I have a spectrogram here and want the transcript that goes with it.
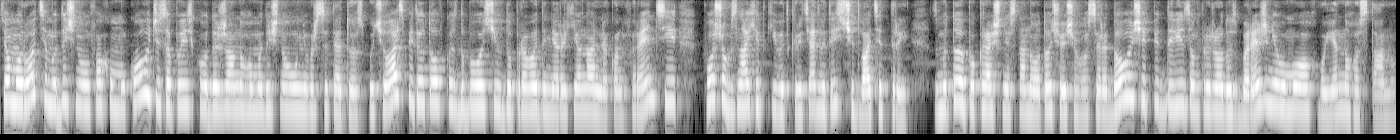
Цьому році медичному фаховому коледжі Запорізького державного медичного університету розпочалась підготовка здобувачів до проведення регіональної конференції Пошук знахідки відкриття 2023 з метою покращення стану оточуючого середовища під девізом природозбереження в умовах воєнного стану.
